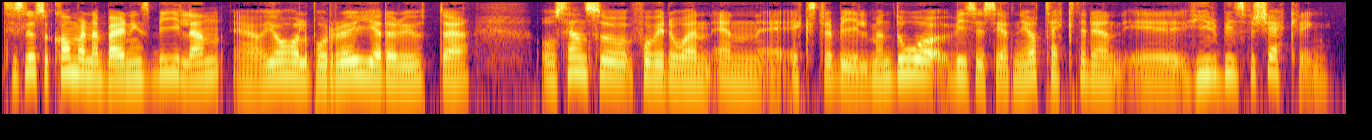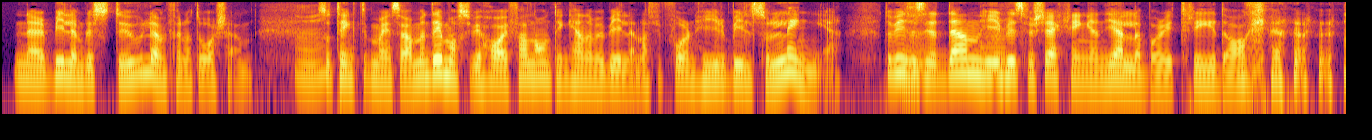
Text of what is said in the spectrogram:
till slut så kommer den här bärgningsbilen eh, och jag håller på att röja där ute. Och sen så får vi då en, en extra bil, men då visar det sig att när jag tecknade en eh, hyrbilsförsäkring, när bilen blev stulen för något år sedan, så tänkte man ju så här, men det måste vi ha ifall någonting händer med bilen, att vi får en hyrbil så länge. Då visar det sig att den hyrbilsförsäkringen gäller bara i tre dagar.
